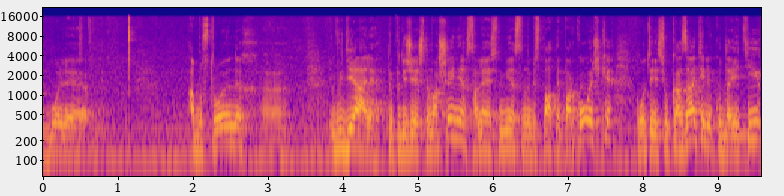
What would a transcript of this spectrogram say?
более обустроенных, В идеале ты подъезжаешь на машине, оставляешь место на бесплатной парковочке, вот есть указатели, куда идти,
